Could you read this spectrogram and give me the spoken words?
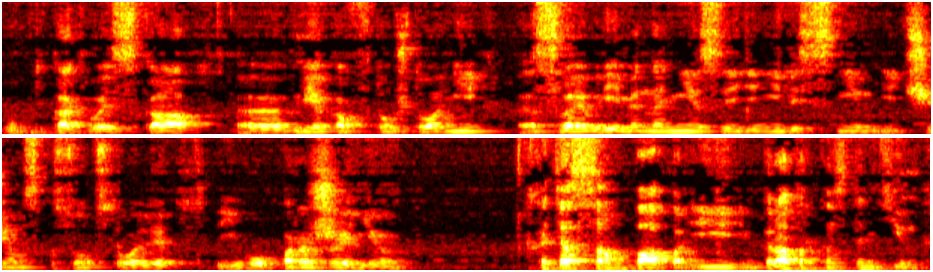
упрекать войска э, греков в том, что они э, своевременно не соединились с ним и чем способствовали его поражению. Хотя сам папа и император Константин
